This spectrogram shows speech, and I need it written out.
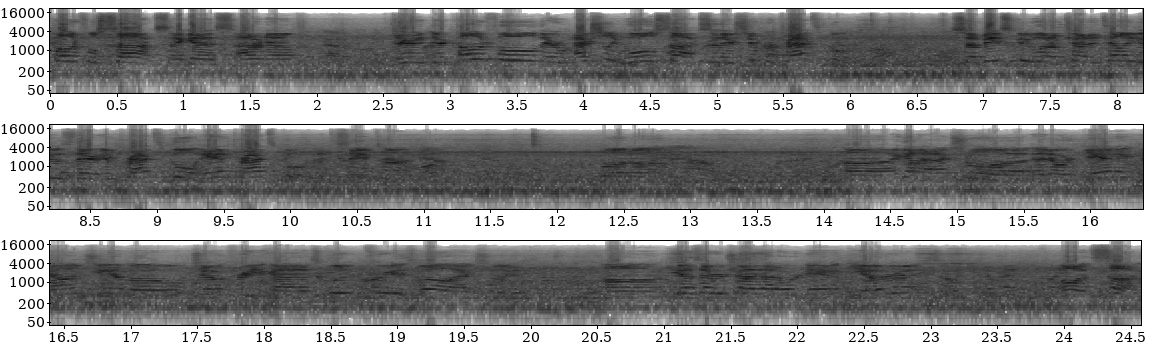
colorful socks. I guess I don't know. They're they're colorful. They're actually wool socks, so they're super practical. So basically, what I'm trying to tell you is they're impractical and practical at the same time. Yeah. But um, uh, I got an actual uh, an organic non-GMO joke for you guys, gluten-free as well, actually. Um, you guys ever try that organic deodorant? Oh, it sucks,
